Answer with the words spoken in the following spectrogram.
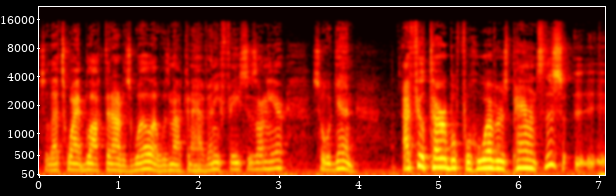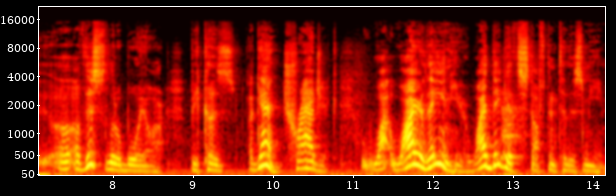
So that's why I blocked it out as well. I was not going to have any faces on here. So again, I feel terrible for whoever's parents this uh, of this little boy are because again, tragic. Why, why are they in here? Why'd they get stuffed into this meme?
